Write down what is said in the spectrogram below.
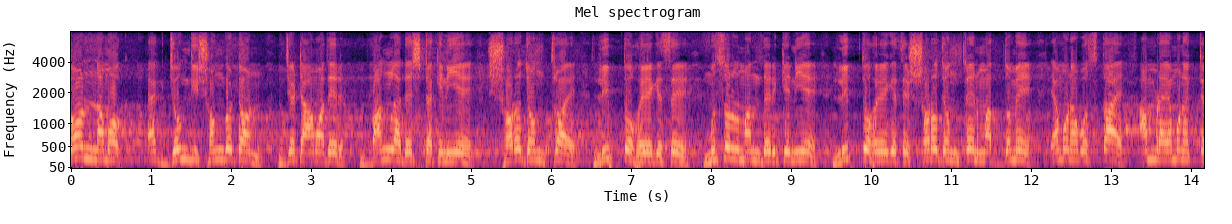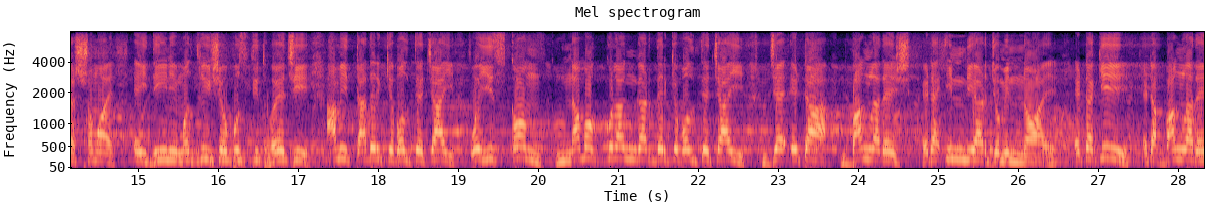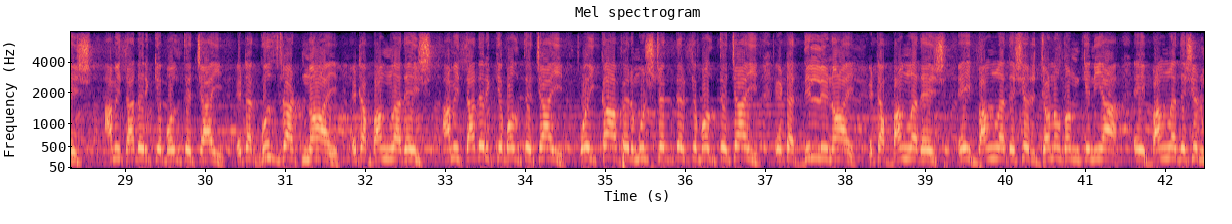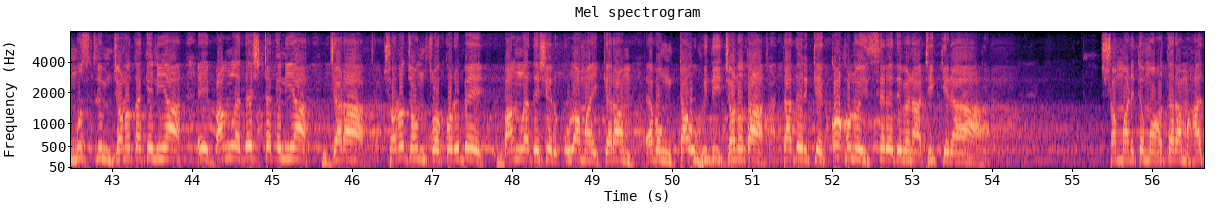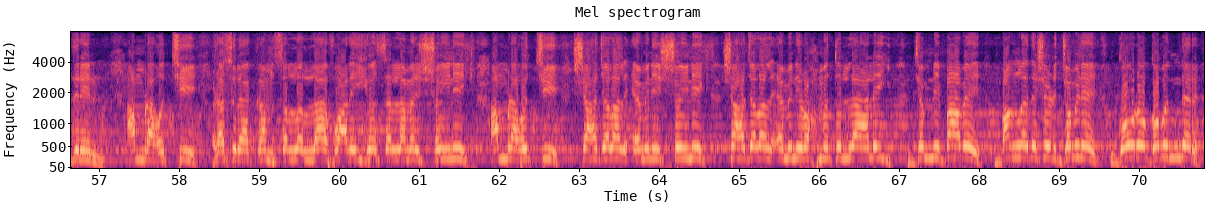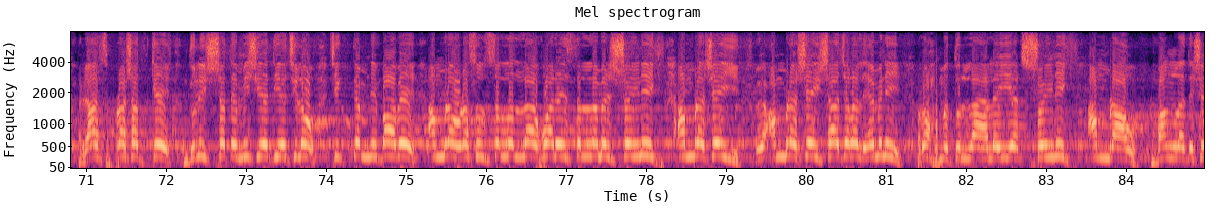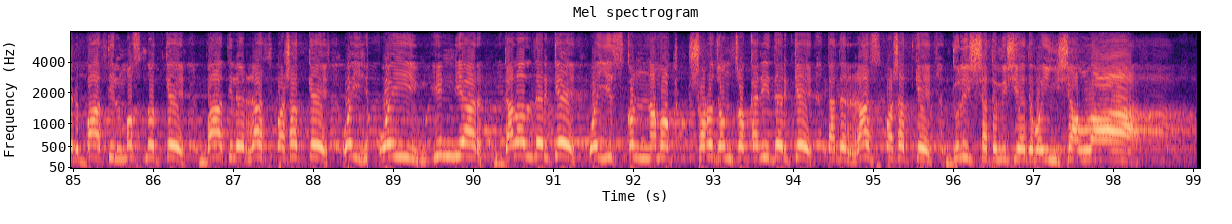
ISKCON নামক এক জঙ্গি সংগঠন যেটা আমাদের বাংলাদেশটাকে নিয়ে ষড়যন্ত্রয় লিপ্ত হয়ে গেছে, মুসলমানদেরকে নিয়ে লিপ্ত হয়ে গেছে ষড়যন্ত্রের মাধ্যমে। এমন অবস্থায় আমরা এমন একটা সময় এই দিনই মজলিসে উপস্থিত হয়েছি। আমি তাদেরকে বলতে চাই, ওই ইসকন নামক কুলাঙ্গারদেরকে বলতে চাই যে এটা বাংলাদেশ, এটা ইন্ডিয়ার জমিন নয়। এটা কি? এটা বাংলাদেশ। আমি তাদেরকে বলতে চাই, এটা গুজরাট নয়, এটা বাংলাদেশ। আমি তাদেরকে বলতে চাই, ওই কাফের মুশ্রেকদেরকে বলতে চাই, এটা দিল্লি নয়, এটা বাংলাদেশ। এই বাংলাদেশের জনগণকে নিয়া, এই বাংলাদেশের মুসলিম জনতাকে নিয়া, এই বাংলাদেশটাকে নিয়া যারা ষড়যন্ত্র করবে, বাংলাদেশের উলামাই কেরাম এবং তাওহিদি জনতা তাদেরকে কখনোই ছেড়ে দেবে না, ঠিক কিনা? সম্মানিত মহতারাম হাজরিন, আমরা হচ্ছি রাসুল আকরাম সাল্লাহ আলহ্লামের সৈনিক, আমরা হচ্ছি শাহজালাল এমিনী সৈনিক, শাহজালাল এমিনী রহমতুল্লাহ আলী যেমনি ভাবে বাংলাদেশের জমিনে গৌর গোবিন্দের রাজপ্রাসাদকে দুলির সাথে মিশিয়ে দিয়েছিল, ঠিক তেমনি ভাবে আমরাও রাসুল সাল্লাহ আলাইসাল্লামের সৈনিক, আমরা সেই আমরা সেই শাহজালাল এমিনী রহমতুল্লাহ আলাইয়ের সৈনিক, আমরাও বাংলাদেশের বাতিল মসনদকে, বাতিলের রাজপ্রাসাদকে, ওই ওই ইন্ডিয়ার দালালদেরকে, ওই ইস্কন নামক ষড়যন্ত্রকারীদেরকে, তাদের রাজপ্রাসাদকে দুলির সাথে মিশিয়ে দেব ইনশাআল্লাহ।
